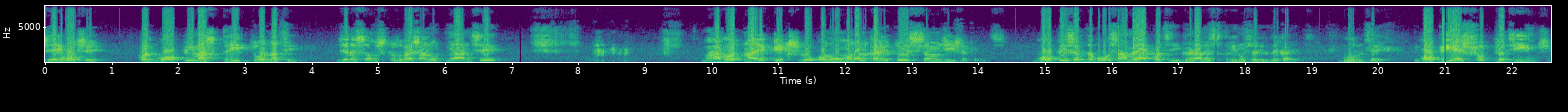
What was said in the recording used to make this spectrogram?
જેવો છે, પણ ગોપીમાં સ્ત્રીત્વ નથી, જેને સંસ્કૃત ભાષાનું જ્ઞાન છે. ભાગવતના એક એક શ્લોકોનું મનન કરે તો એ સમજી શકે છે. ગોપી શબ્દ સાંભળ્યા પછી ઘણાને સ્ત્રીનું શરીર દેખાય છે. ભૂલ ગોપી એ શુદ્ધ જીવ છે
